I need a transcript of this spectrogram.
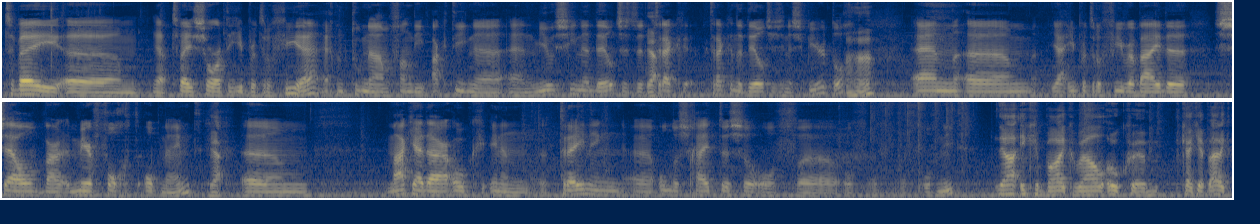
twee, ehm, ja, twee soorten hypertrofie. Hè? Echt een toename van die actine en myocine deeltjes. De Ja. trek, trekkende deeltjes in de spier, toch? Uh-huh. En ehm, ja, hypertrofie waarbij de cel waar meer vocht opneemt. Ja. Ehm, maak jij daar ook in een training eh, onderscheid tussen of, eh, of, of, of, of niet? Ja, ik gebruik wel ook. ehm, kijk, je hebt eigenlijk.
